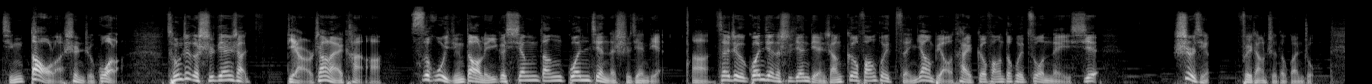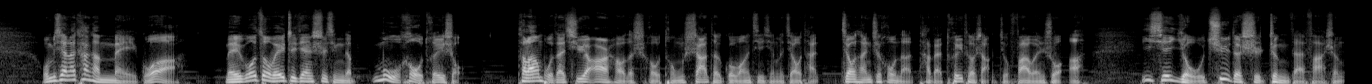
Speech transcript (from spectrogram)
经到了，甚至过了。从这个时间上点儿上来看啊，似乎已经到了一个相当关键的时间点啊。在这个关键的时间点上，各方会怎样表态？各方都会做哪些事情？非常值得关注。我们先来看看美国啊，美国作为这件事情的幕后推手。特朗普在七月二号的时候同沙特国王进行了交谈。交谈之后呢，他在推特上就发文说：“啊，一些有趣的事正在发生。”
